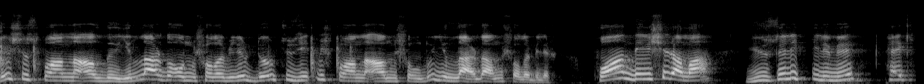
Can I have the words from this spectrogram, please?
500 puanla aldığı yıllarda olmuş olabilir. 470 puanla almış olduğu yıllarda almış olabilir. Puan değişir ama yüzdelik dilimi pek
